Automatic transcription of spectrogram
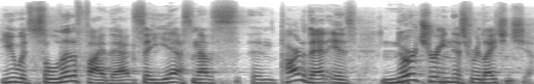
you would solidify that and say yes. Now, and part of that is nurturing this relationship.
